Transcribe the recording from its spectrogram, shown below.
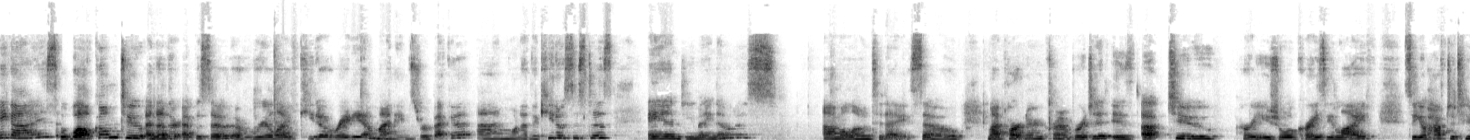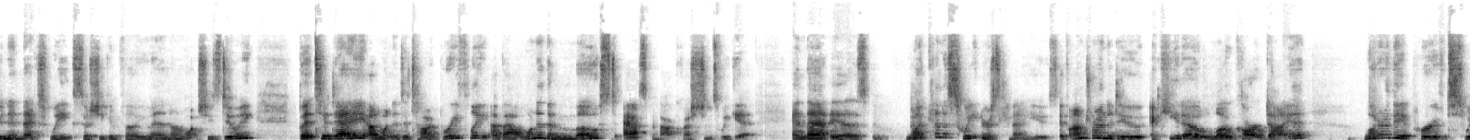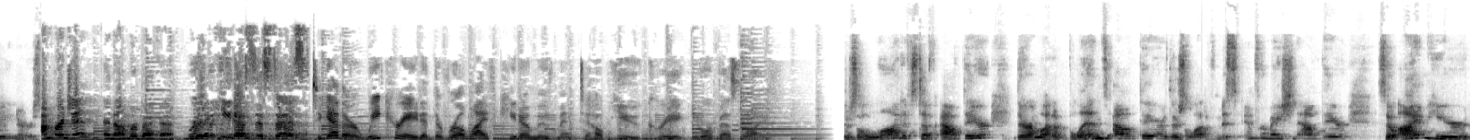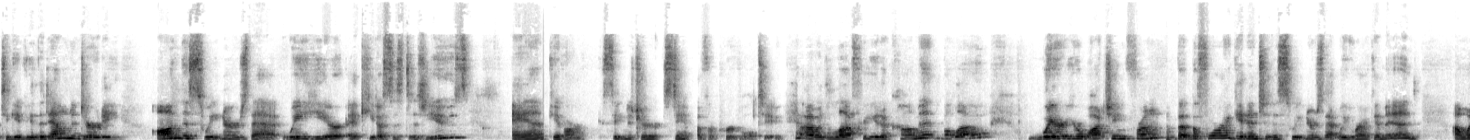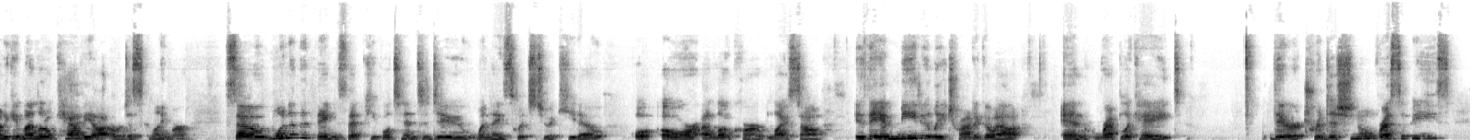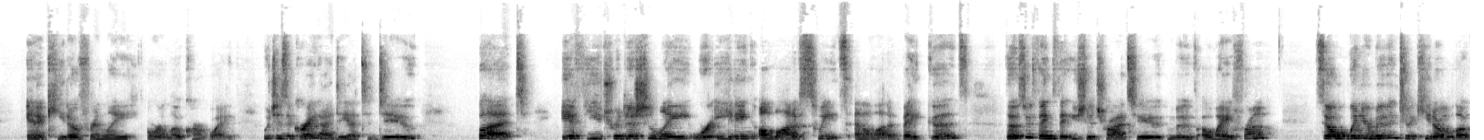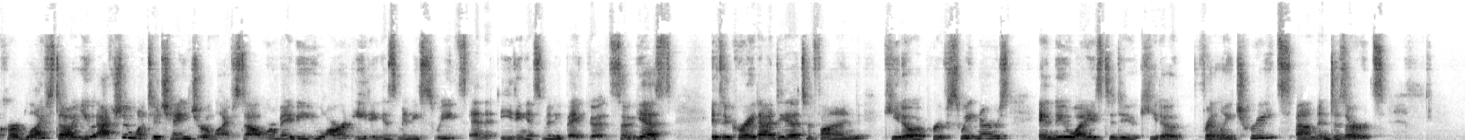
Hey guys, welcome to another episode of Real Life Keto Radio. My name's Rebecca. I'm one of the Keto Sisters, and you may notice I'm alone today. So, my partner in crime, Bridget, is up to her usual crazy life. So, you'll have to tune in next week so she can fill you in on what she's doing. But today, I wanted to talk briefly about one of the most asked about questions we get, and that is what kind of sweeteners can I use? If I'm trying to do a keto low carb diet, what are the approved sweeteners? I'm Bridget. And I'm Rebecca. We're the Keto Sisters. Together, we created the Real Life Keto Movement to help you create your best life. There's a lot of stuff out there. There are a lot of blends out there. There's a lot of misinformation out there. So I'm here to give you the down and dirty on the sweeteners that we here at Keto Sisters use and give our signature stamp of approval to. I would love for you to comment below where you're watching from. But before I get into the sweeteners that we recommend, I want to give my little caveat or disclaimer. So, one of the things that people tend to do when they switch to a keto or, or a low carb lifestyle is they immediately try to go out and replicate their traditional recipes in a keto friendly or low carb way, which is a great idea to do. But if you traditionally were eating a lot of sweets and a lot of baked goods, those are things that you should try to move away from. So when you're moving to a keto low carb lifestyle, you actually want to change your lifestyle where maybe you aren't eating as many sweets and eating as many baked goods. So yes, it's a great idea to find keto approved sweeteners and new ways to do keto friendly treats um, and desserts.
